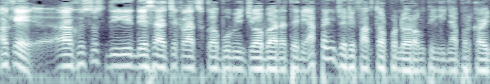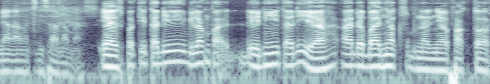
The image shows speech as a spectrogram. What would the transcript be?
Oke, uh, khusus di Desa Ciklat Sukabumi Jawa Barat ini apa yang jadi faktor pendorong tingginya perkawinan anak di sana, Mas? Ya, seperti tadi bilang Pak Denny tadi ya, ada banyak sebenarnya faktor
